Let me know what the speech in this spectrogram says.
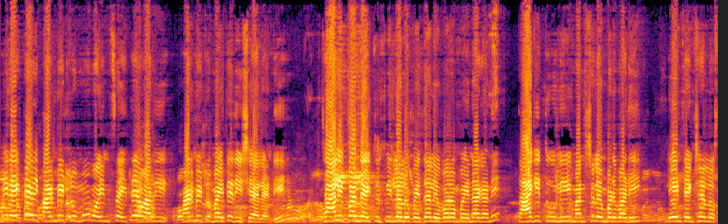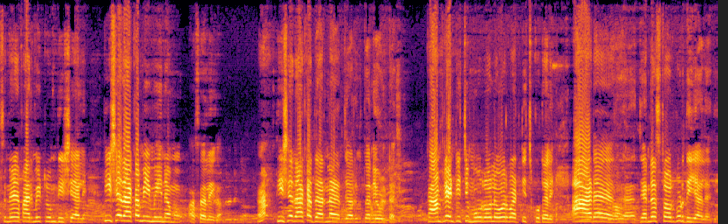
మీరైతే అది పర్మిట్ రూమ్ వైన్స్ అయితే అది పర్మిట్ రూమ్ అయితే తీసేయాలండి. చాలా ఇబ్బంది అవుతుంది పిల్లలు పెద్దలు ఎవరం పోయినా కానీ తాగి తూలి మనుషులు ఎంబడి పడి లేని టెన్షన్లు వస్తున్నాయి? పర్మిట్ రూమ్ తీసేయాలి. తీసేదాకా మేము మీనము అసలు ఇక. తీసేదాకా ధర్నా జరుగుతూనే ఉంటుంది. కంప్లైంట్ ఇచ్చి మూడు రోజులు ఎవరు పట్టించుకుంటారు ఆడ జనరల్ స్టోర్ కూడా తీయాలి అది.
